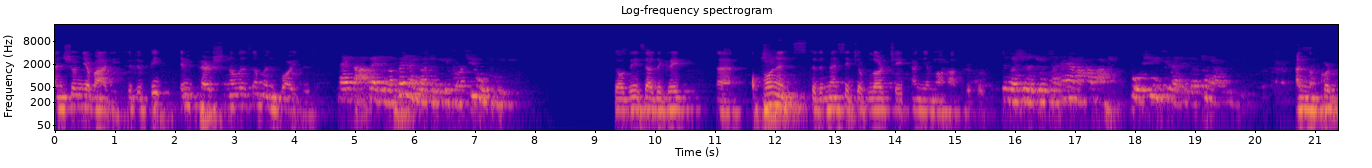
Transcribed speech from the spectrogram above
and shunyavadi, to defeat impersonalism and voidism. 来打败这个非人格主义和虚无主义。 So these are the great uh, opponents to the message of Lord Chaitanya Mahaprabhu. And of course,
